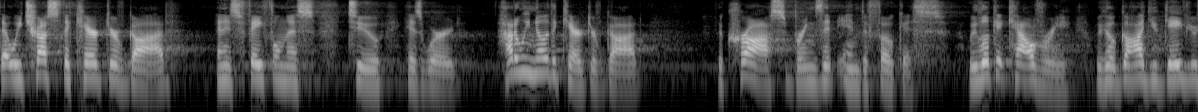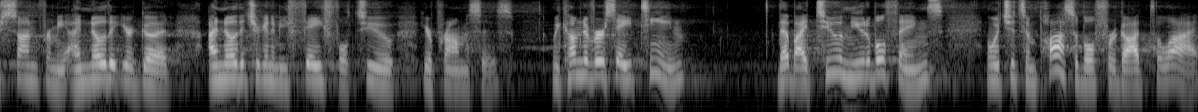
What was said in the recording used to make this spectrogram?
that we trust the character of God and his faithfulness to his word. How do we know the character of God? the cross brings it into focus. We look at Calvary. We go, God, you gave your son for me. I know that you're good. I know that you're going to be faithful to your promises. We come to verse 18 that by two immutable things in which it's impossible for God to lie.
